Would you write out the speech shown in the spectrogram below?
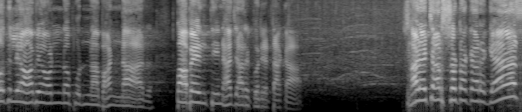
বদলে হবে অন্নপূর্ণা ভান্ডার পাবেন তিন হাজার করে টাকা। সাড়ে চারশো টাকার গ্যাস,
